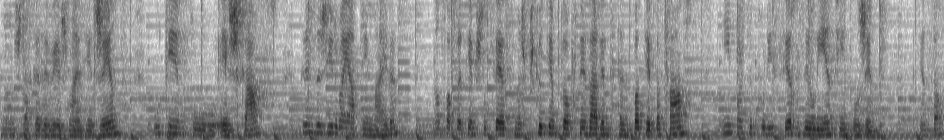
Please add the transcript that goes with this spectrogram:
O mundo está cada vez mais exigente, o tempo é escasso, queremos agir bem à primeira não só para termos sucesso, mas porque o tempo da oportunidade, entretanto, pode ter passado e importa por isso ser resiliente e inteligente. Atenção,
